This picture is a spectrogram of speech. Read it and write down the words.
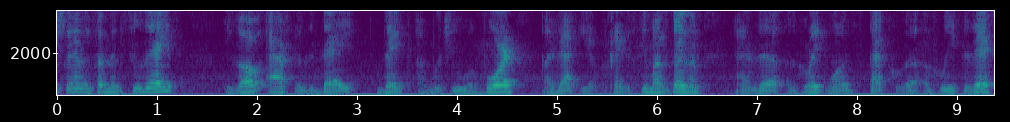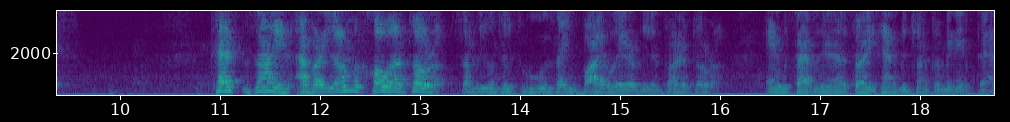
sometimes two days. You go after the day date on which you were born by that year. And the great ones back, uh, agree to this. Test Zion, Avaryan L'chol Torah, somebody who's a, who is a violator of the entire Torah. And sorry, you can't be joined for many of ten.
